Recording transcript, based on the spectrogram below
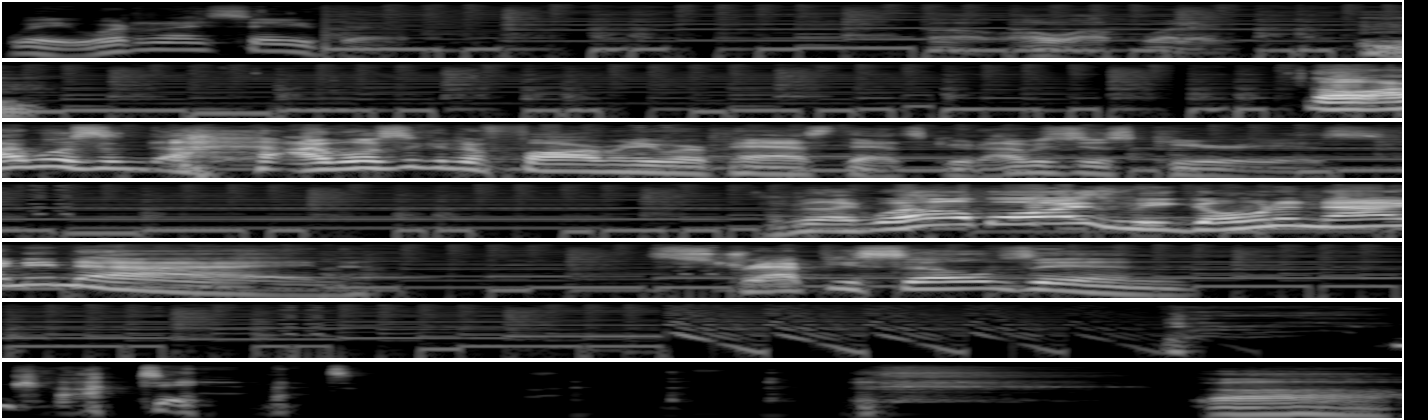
Wait, where did I save that? Oh, oh well, whatever. oh, I wasn't I wasn't gonna farm anywhere past that, Scoot. I was just curious. I'd be like, well, boys, we going to 99. Strap yourselves in. God damn it. Oh.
